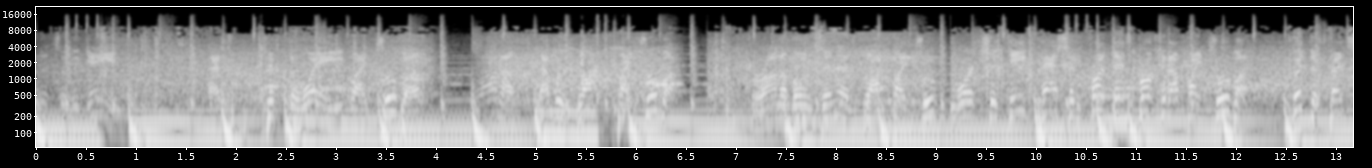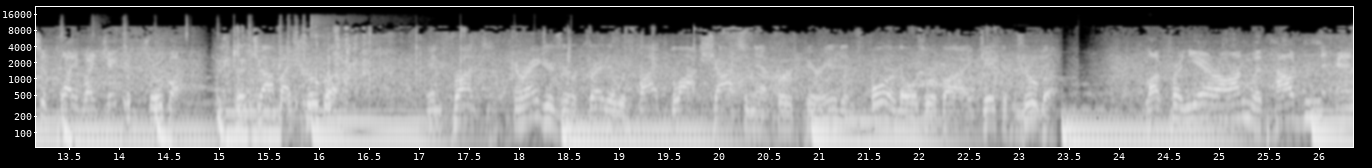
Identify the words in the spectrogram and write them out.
minutes of the game. That's tipped away by Trouba. That was blocked by Trouba. Rana moves in, that's blocked by Trouba. Works it deep, pass in front, that's broken up by Trouba. Good defensive play by Jacob Trouba. Good job by Trouba in front. The Rangers are credited with five blocked shots in that first period, and four of those were by Jacob Trouba. Lafreniere on with Howden and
